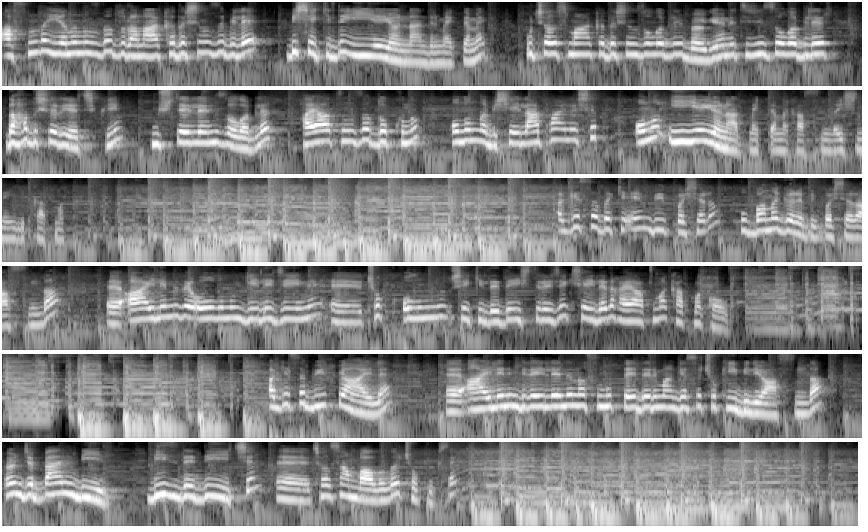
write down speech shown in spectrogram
aslında yanınızda duran arkadaşınızı bile bir şekilde iyiye yönlendirmek demek. Bu çalışma arkadaşınız olabilir, bölge yöneticiniz olabilir, daha dışarıya çıkayım, müşterileriniz olabilir. Hayatınıza dokunup onunla bir şeyler paylaşıp onu iyiye yöneltmek demek aslında işine iyilik katmak. Agesa'daki en büyük başarım, bu bana göre bir başarı aslında. E, ailemi ve oğlumun geleceğini e, çok olumlu şekilde değiştirecek şeyleri hayatıma katmak oldu. Agesa büyük bir aile. E, ailenin bireylerini nasıl mutlu ederim Agesa çok iyi biliyor aslında. Önce ben değil, biz dediği için e, çalışan bağlılığı çok yüksek.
